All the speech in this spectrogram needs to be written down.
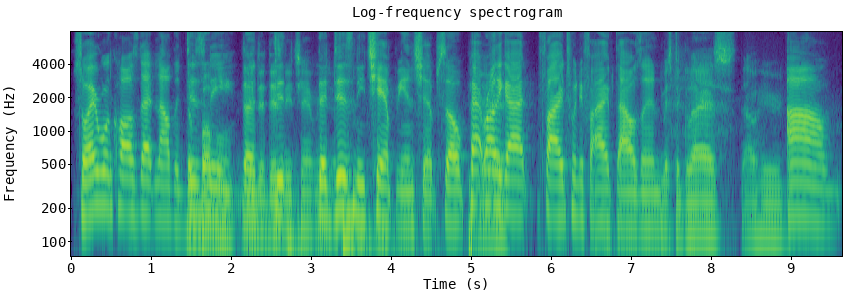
so everyone calls that now the, Disney bubble, the, the Di- Disney the championship? Disney championship. So Pat Yeah. Riley got fined twenty five thousand. Mr. Glass out here. Um,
